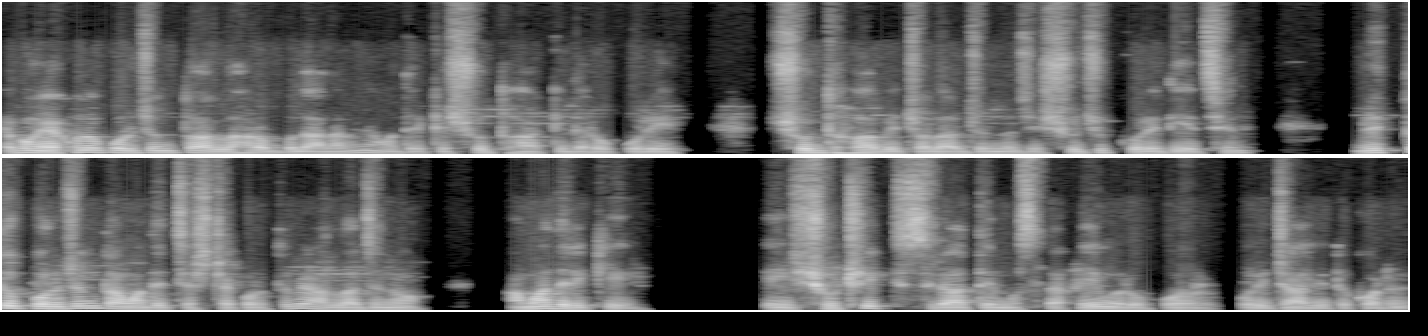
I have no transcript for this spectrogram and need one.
এবং এখনও পর্যন্ত আল্লাহ রাব্বুল আলামিন আমাদেরকে শুদ্ধ আকীদার উপরে শুদ্ধভাবে চলার জন্য যে সুযোগ করে দিয়েছেন, মৃত্যু পর্যন্ত আমাদের চেষ্টা করতে হবে আল্লাহ যেন আমাদেরকে এই সঠিক সিরাতে মুস্তাকিমের উপর পরিচালিত করেন।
